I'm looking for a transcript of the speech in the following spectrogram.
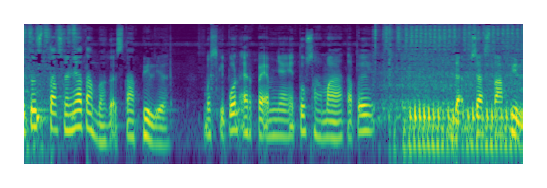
itu stasionernya tambah gak stabil ya. Meskipun RPM nya itu sama tapi tidak bisa stabil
